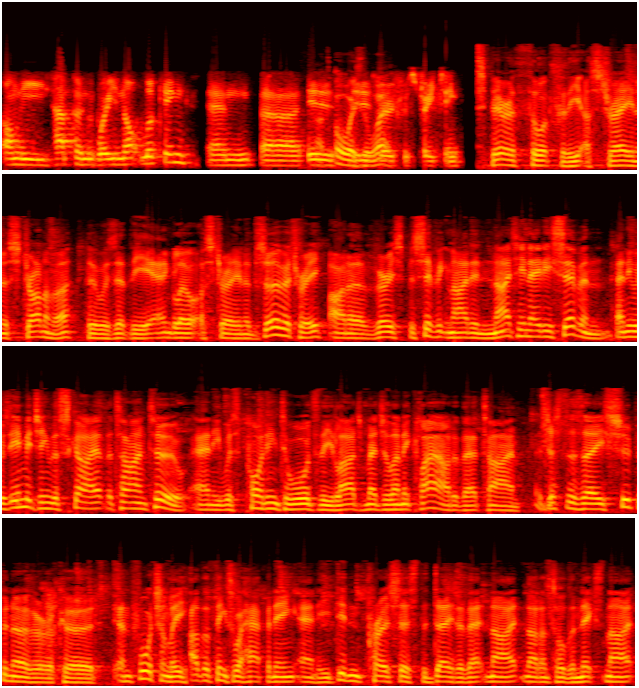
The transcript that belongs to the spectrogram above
only happen where you're not looking, and uh, it is, always it the is way. very frustrating. Spare a thought for the Australian astronomer who was at the Anglo Australian Observatory on a very specific night in 1987, and he was imaging the sky at the time too, and he was pointing towards the Large Magellanic Cloud at that time, just as a supernova occurred. Unfortunately, other things were happening, and he didn't process the data that night, not until the next night,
